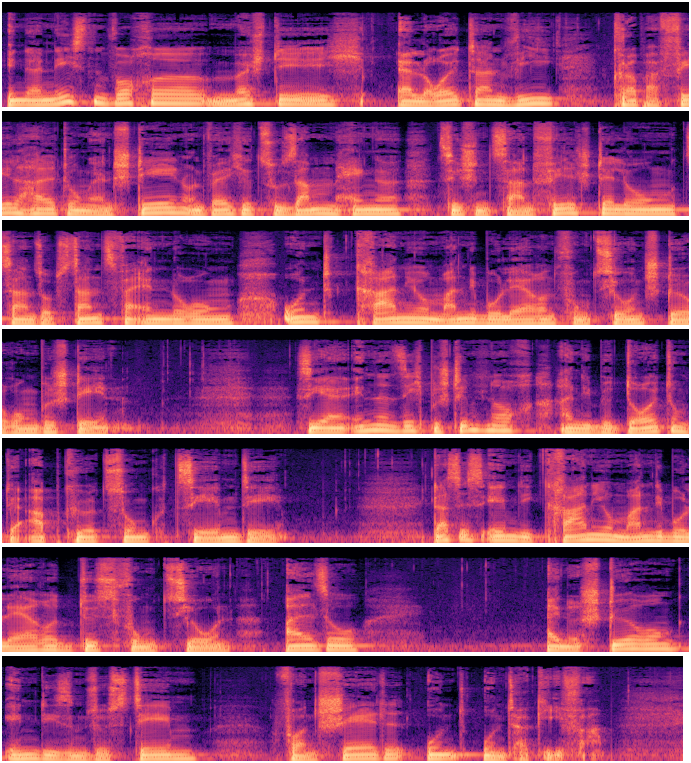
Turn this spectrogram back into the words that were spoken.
In der nächsten Woche möchte ich erläutern, wie Körperfehlhaltungen entstehen und welche Zusammenhänge zwischen Zahnfehlstellungen, Zahnsubstanzveränderungen und kraniomandibulären Funktionsstörungen bestehen. Sie erinnern sich bestimmt noch an die Bedeutung der Abkürzung CMD. Das ist eben die kraniomandibuläre Dysfunktion, also eine Störung in diesem System von Schädel und Unterkiefer.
